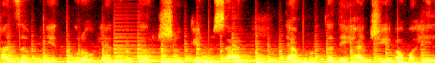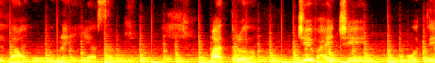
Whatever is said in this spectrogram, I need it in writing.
हा जमिनीत पुरवल्यानंतर शंकेनुसार त्या मृतदेहाची अवहेलना होऊ नये यासाठी. मात्र जे व्हायचे होते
